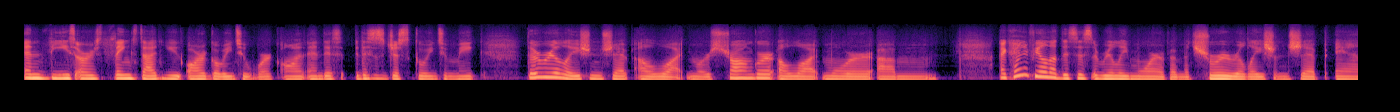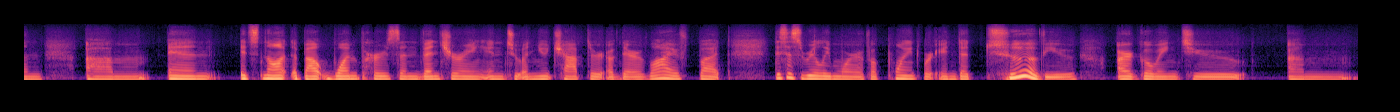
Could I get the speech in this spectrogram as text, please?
and these are things that you are going to work on. And this this is just going to make the relationship a lot more stronger, a lot more um I kind of feel that this is really more of a mature relationship and um, and it's not about one person venturing into a new chapter of their life, but this is really more of a point wherein the two of you are going to um,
